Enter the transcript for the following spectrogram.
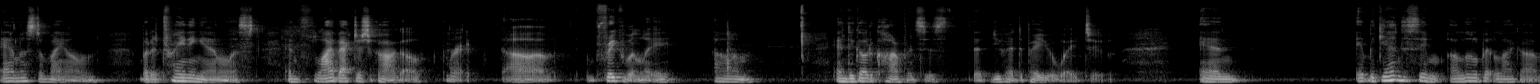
analyst of my own, but a training analyst, and fly back to Chicago Right. frequently, um, and to go to conferences that you had to pay your way to, and it began to seem a little bit like a,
